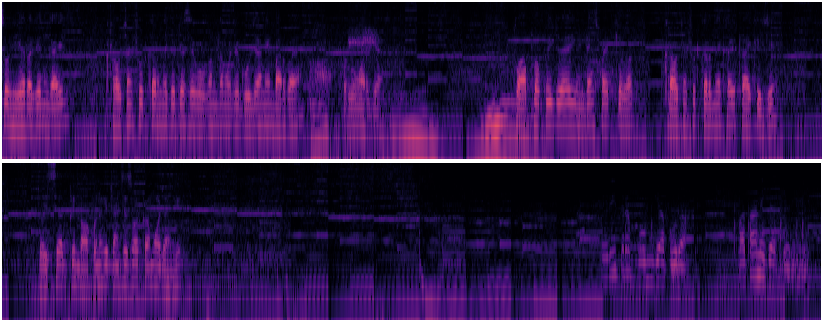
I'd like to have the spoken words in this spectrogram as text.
सो हियर अगेन गाइस क्राउचन शूट करने की वजह से वो बंदा मुझे गोलियाँ नहीं मार पाया और वो मर गया। तो आप लोग भी जो है इंडियंस फाइट के वक्त क्राउचन शूट करने का ही ट्राई कीजिए। तो इससे आपके नॉक होने के चांसेस और कम हो जाएँगे। तेरी तरफ़ घूम गया पूरा। पता नहीं कैसे।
